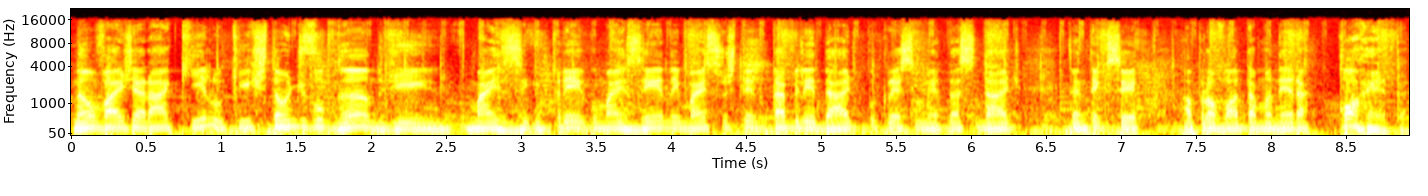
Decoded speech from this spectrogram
não vai gerar aquilo que estão divulgando de mais emprego, mais renda e mais sustentabilidade para o crescimento da cidade. Então tem que ser aprovado da maneira correta.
